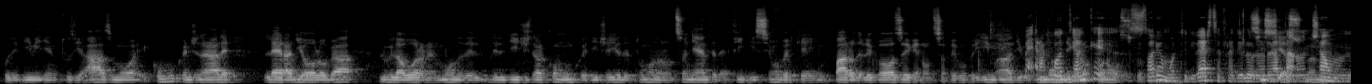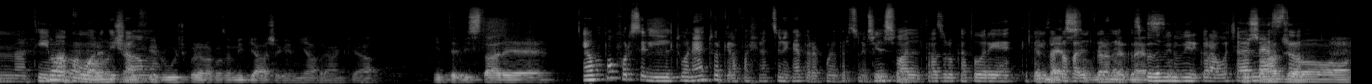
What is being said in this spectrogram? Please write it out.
positivi di entusiasmo e comunque in generale lei radiologa, lui lavora nel mondo del, del, digital comunque dice io del tuo mondo non so niente ed è fighissimo perché imparo delle cose che non sapevo prima di Beh, racconti anche storie molto diverse fra di loro sì, in realtà non c'è un tema no, no, core no, diciamo non c'è il fil rouge, quella è la cosa che mi piace che mi apre anche a intervistare è un po' forse il tuo network e la fascinazione che hai per alcune persone. Sì, Penso sì. al traslocatore che ti ha aiutato a fare il trasloco. Scusami, non mi ricordavo. Cioè, Ernesto.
